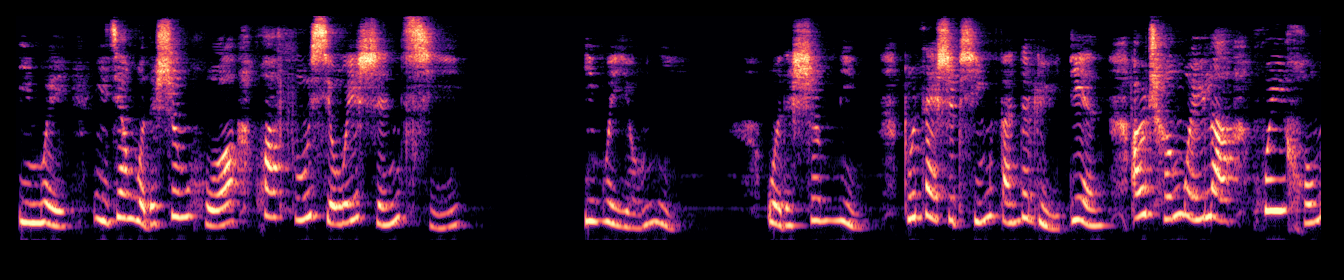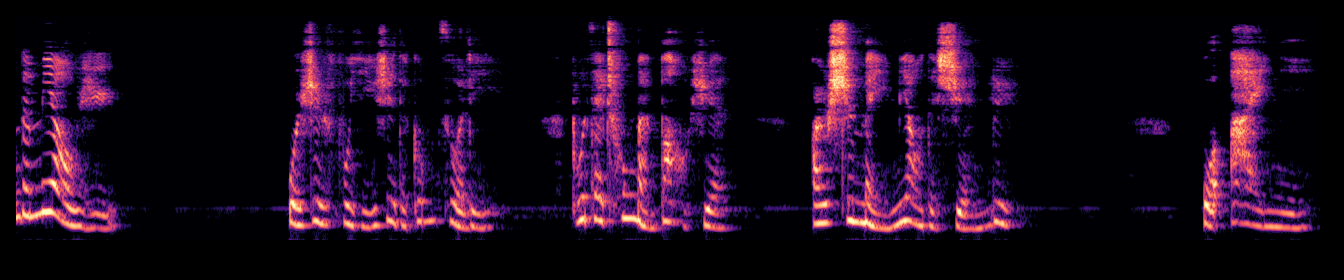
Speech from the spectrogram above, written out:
因为你将我的生活化腐朽为神奇。因为有你，我的生命不再是平凡的旅店，而成为了恢宏的庙宇。我日复一日的工作里，不再充满抱怨，而是美妙的旋律。我爱你，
